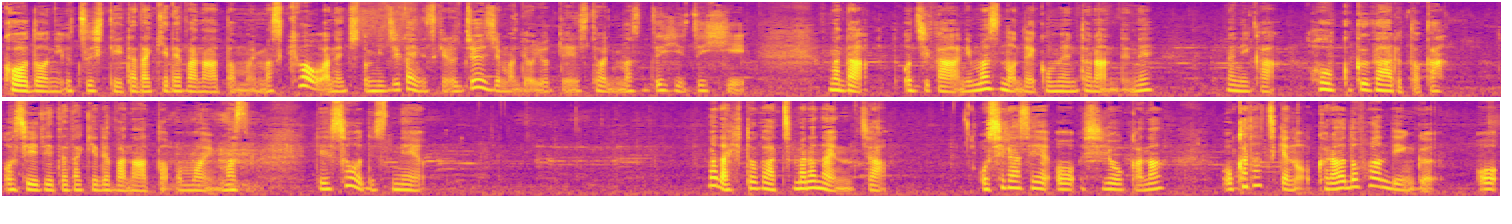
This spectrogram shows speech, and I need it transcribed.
行動に移していただければなと思います。今日はねちょっと短いんですけど10時までを予定しております。ぜひぜひまだお時間ありますのでコメント欄でね何か報告があるとか教えていただければなと思います。でそうですね。まだ人が集まらないのじゃあお知らせをしようかな。お片付けのクラウドファンディングを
